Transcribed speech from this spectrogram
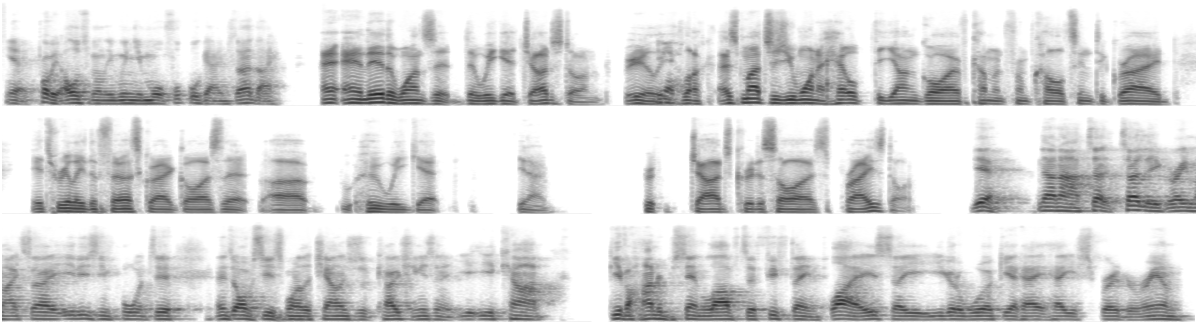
you know, probably ultimately win you more football games, don't they? And, and they're the ones that, that we get judged on, really. Yeah. Like as much as you want to help the young guy of coming from Colts into grade, it's really the first grade guys that uh who we get, you know, judged, criticized, praised on. Yeah, no, no, t- totally agree, mate. So it is important to, and obviously it's one of the challenges of coaching, isn't it? You, you can't give 100% love to 15 players. So you, you got to work out how, how you spread it around.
